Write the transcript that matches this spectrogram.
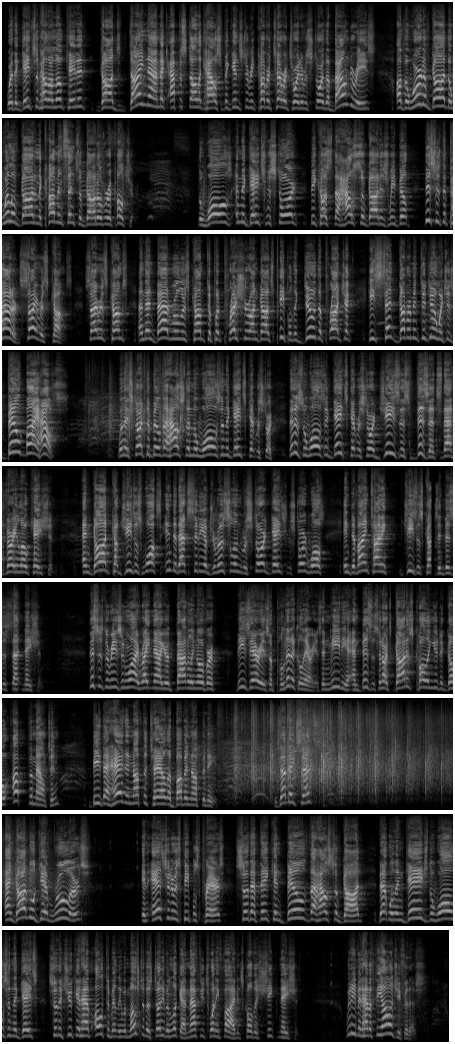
Where the gates of hell are located, God's dynamic apostolic house begins to recover territory to restore the boundaries of the Word of God, the will of God, and the common sense of God over a culture. The walls and the gates restored, because the house of God is rebuilt. This is the pattern. Cyrus comes. Cyrus comes, and then bad rulers come to put pressure on God's people to do the project he sent government to do, which is build my house. When they start to build the house, then the walls and the gates get restored. Then, as the walls and gates get restored, Jesus visits that very location. And God Jesus walks into that city of Jerusalem, restored gates, restored walls. In divine timing, Jesus comes and visits that nation. This is the reason why right now you're battling over these areas of political areas and media and business and arts. God is calling you to go up the mountain, be the head and not the tail, above and not beneath. Does that make sense? And God will give rulers in answer to his people's prayers so that they can build the house of God that will engage the walls and the gates so that you can have ultimately what most of us don't even look at Matthew 25. It's called the sheep nation. We don't even have a theology for this.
